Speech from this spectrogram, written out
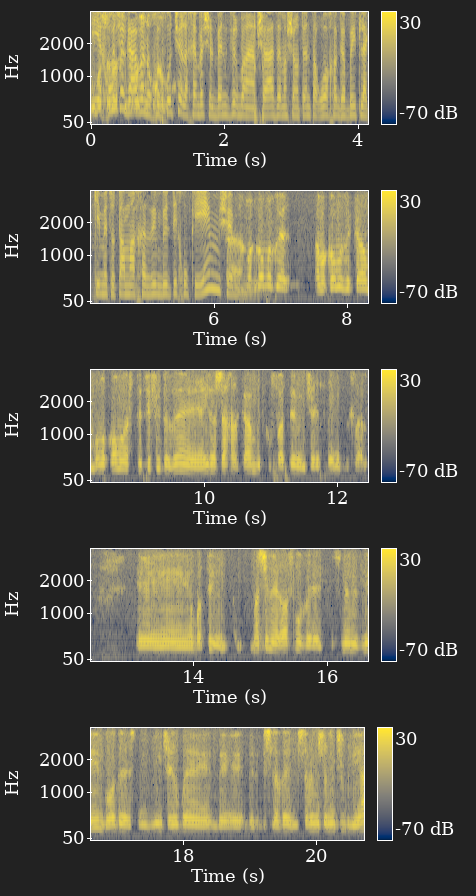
יכול להיות שאגב הנוכחות שלכם ושל בן גביר בממשלה זה מה שנותן את הרוח הגבית להקים את אותם מאחזים בלתי חוקיים? ש... המקום הזה, המקום הזה קם, המקום הספציפית הזה, העיר השחר קם בתקופת ממשלת בנט בכלל. אה, הבתים, מה שנהרס פה זה שני מבנים ועוד אה, שני מבנים שהיו בשלבים ראשונים של בנייה,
